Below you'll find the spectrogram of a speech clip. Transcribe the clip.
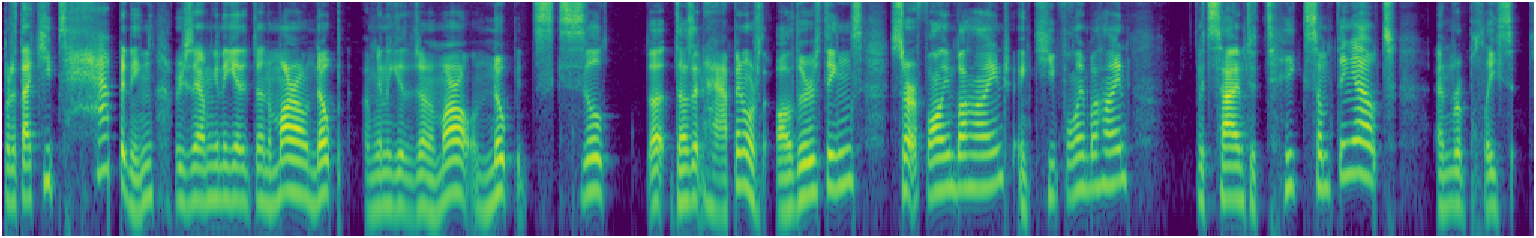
But if that keeps happening, or you say, I'm going to get it done tomorrow, nope, I'm going to get it done tomorrow, nope, it still uh, doesn't happen, or if other things start falling behind and keep falling behind, it's time to take something out and replace it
